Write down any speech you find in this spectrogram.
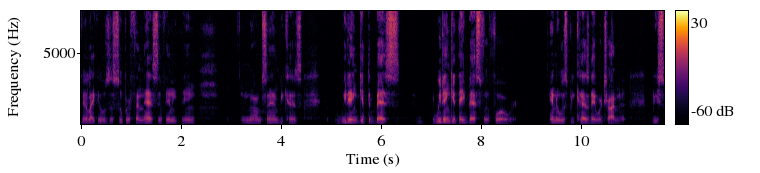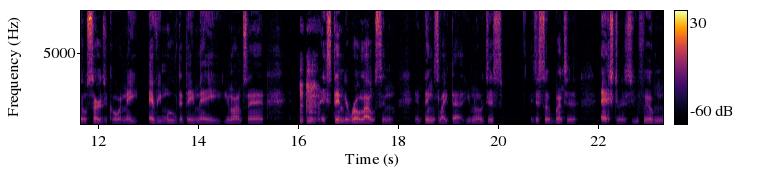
feel like it was a super finesse, if anything. You know what I'm saying? Because we didn't get the best, we didn't get their best foot forward, and it was because they were trying to be so surgical and they every move that they made, you know what I'm saying? Extended rollouts and and things like that, you know, just just a bunch of extras, you feel me?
